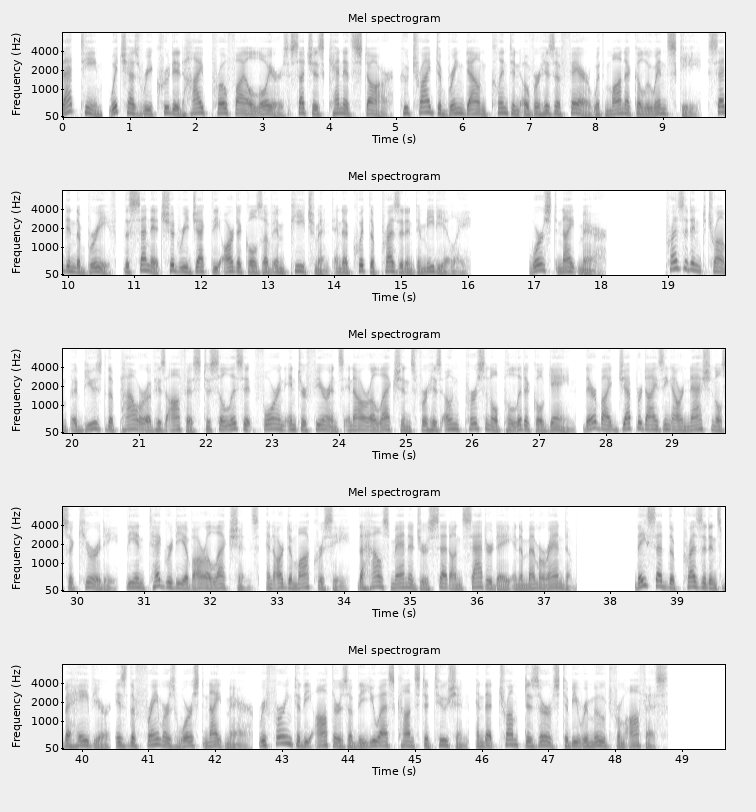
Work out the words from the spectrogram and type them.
That team, which has recruited high-profile lawyers such as Kenneth Starr, who tried to bring down Clinton over his affair with Monica Lewinsky, said in the brief, the Senate should reject the articles of impeachment and acquit the president immediately. Worst nightmare President Trump abused the power of his office to solicit foreign interference in our elections for his own personal political gain, thereby jeopardizing our national security, the integrity of our elections, and our democracy, the House managers said on Saturday in a memorandum. They said the president's behavior is the framers' worst nightmare, referring to the authors of the U.S. Constitution, and that Trump deserves to be removed from office.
